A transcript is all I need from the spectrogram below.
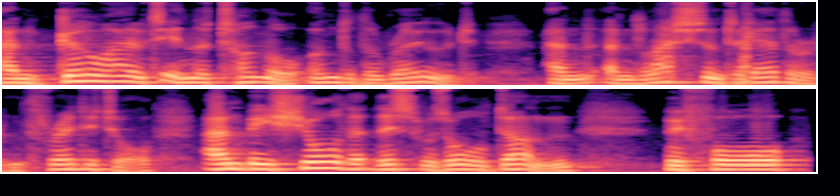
and go out in the tunnel under the road and, and lash them together and thread it all and be sure that this was all done before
